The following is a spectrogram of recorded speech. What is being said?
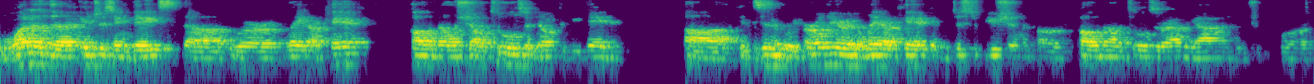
One of the interesting dates uh, were late archaic. Columella shell tools are known to be dated uh, considerably earlier in the late archaic and the distribution of columella tools around the island, which were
